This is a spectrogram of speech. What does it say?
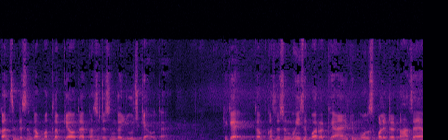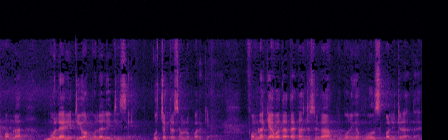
कंसनट्रेशन का मतलब क्या होता है कंसनट्रेशन का यूज़ क्या होता है। ठीक है? तो हम कंसनट्रेशन वहीं से पढ़ रखे आए हैं कि मोल्स पर लीटर कहाँ से आया फॉर्मूला मोलैरिटी और मोलैलिटी से। उस चैप्टर से हम लोग पढ़ के आए हैं। फॉर्मूला क्या बताता है कंसनट्रेशन का? तो बोलेंगे मोल्स पर लीटर आता है।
